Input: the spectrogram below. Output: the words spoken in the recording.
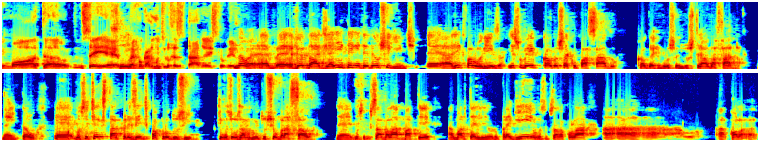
remota, não sei, é, não é focado muito no resultado, é isso que eu vejo. Não, é, é, é verdade. E aí tem que entender o seguinte: é, a gente valoriza, isso veio por causa do século passado, por causa da Revolução Industrial da fábrica. Né? Então, é, você tinha que estar presente para produzir, porque você usava muito o seu braçal. Né? Você uhum. precisava lá bater a martelinho no preguinho, você precisava colar a, a, a, a cola,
